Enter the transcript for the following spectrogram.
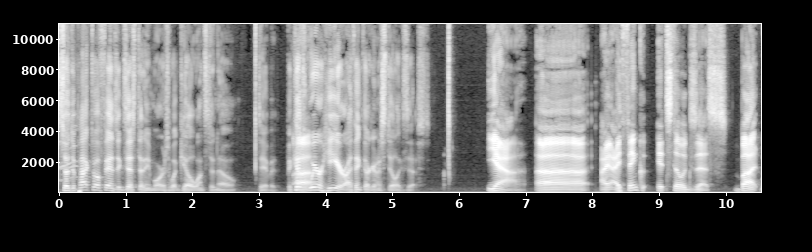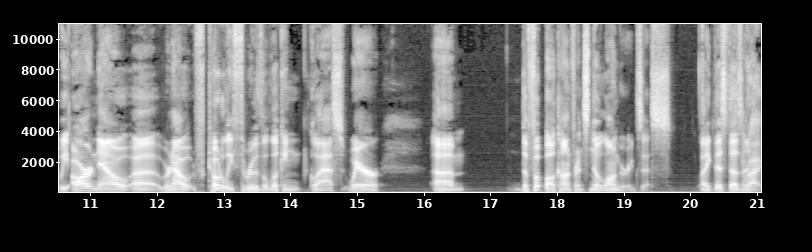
so do Pac-12 fans exist anymore? Is what Gil wants to know, David. Because Uh, we're here, I think they're going to still exist. Yeah, uh, I, I think it still exists, but we are now uh, we're now totally through the looking glass where um, the football conference no longer exists. Like this doesn't Right.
